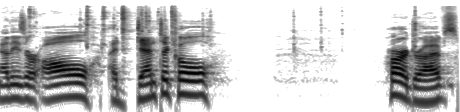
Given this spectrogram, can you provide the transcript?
Now these are all identical hard drives.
